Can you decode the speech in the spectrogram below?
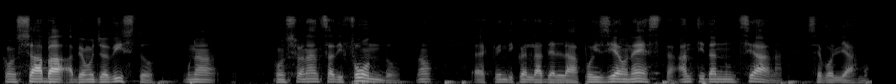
Con Saba abbiamo già visto una consonanza di fondo, no? Eh, quindi quella della poesia onesta, antidannunziana se vogliamo,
